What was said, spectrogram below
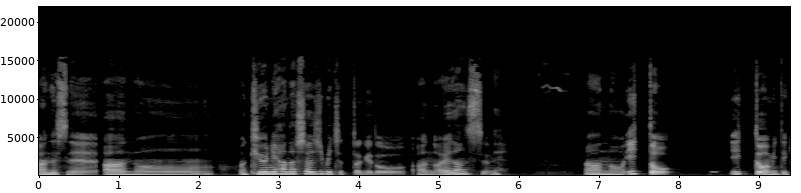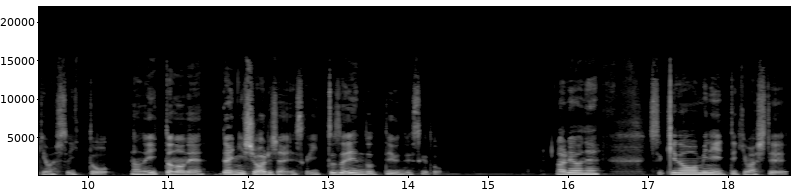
あのですね、あのー急に話し始めちゃったけど、あの、あれなんですよね。あの、イット、イットを見てきました、イット。あの、イットのね、第2章あるじゃないですか。イット・ザ・エンドって言うんですけど。あれをね、昨日見に行ってきまして、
